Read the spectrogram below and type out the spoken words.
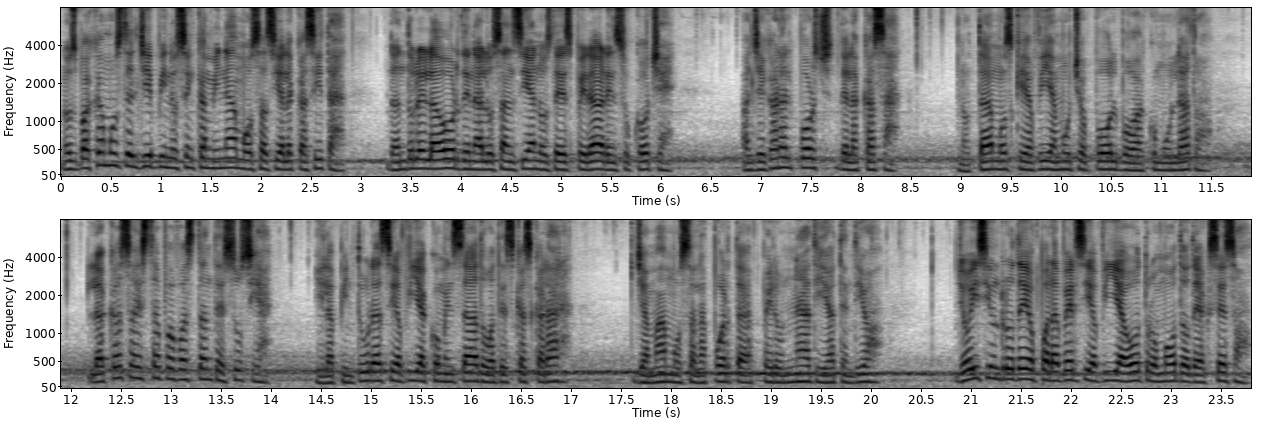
Nos bajamos del jeep y nos encaminamos hacia la casita, dándole la orden a los ancianos de esperar en su coche. Al llegar al porche de la casa, notamos que había mucho polvo acumulado. La casa estaba bastante sucia y la pintura se había comenzado a descascarar. Llamamos a la puerta, pero nadie atendió. Yo hice un rodeo para ver si había otro modo de acceso.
